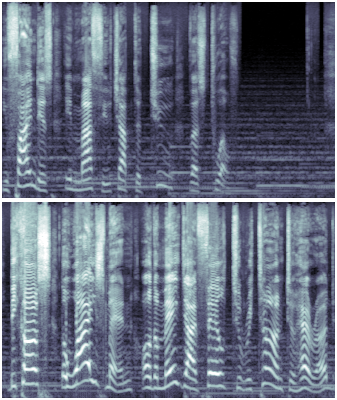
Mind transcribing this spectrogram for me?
You find this in Matthew chapter 2, verse 12. Because the wise men or the Magi failed to return to Herod,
